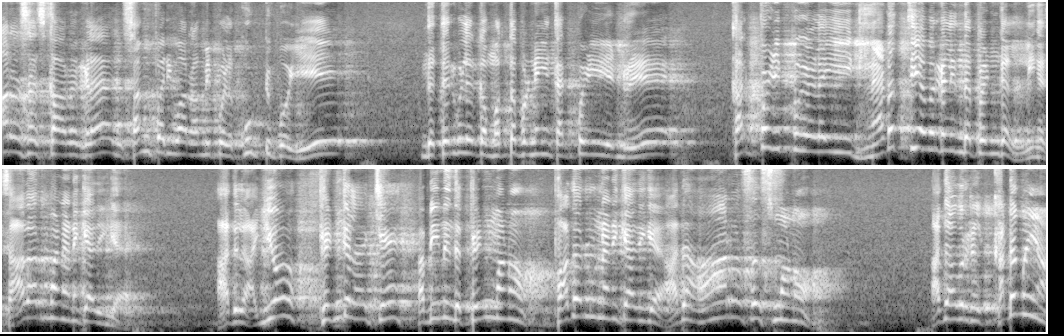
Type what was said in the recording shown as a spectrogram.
ஆர்எஸ்எஸ் காரர்களை சங் பரிவார அமைப்புகளை கூட்டு போய் இந்த தெருவில் இருக்க மொத்த பெண்ணையும் கற்பழி என்று கற்பழிப்புகளை நடத்தியவர்கள் இந்த பெண்கள். நீங்க சாதாரணமா நினைக்காதீங்க. அதுல ஐயோ பெண்களாச்சே அப்படின்னு இந்த பெண் மனம் பதறும் நினைக்காதீங்க. அது ஆர்எஸ்எஸ் மனம். அது அவர்கள் கடமையா?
